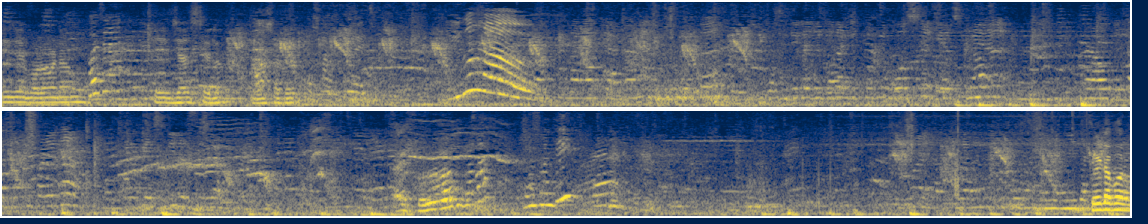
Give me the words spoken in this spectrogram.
এই যে বড় ম্যাডাম এই জাস্ট এলো আমার সাথে। চুড়িটা পরো।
